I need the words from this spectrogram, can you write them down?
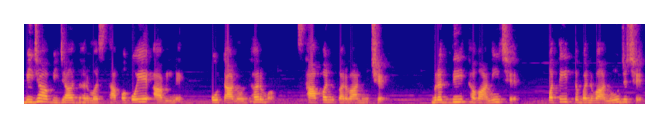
બીજા બીજા ધર્મ સ્થાપકોએ આવીને પોતાનો ધર્મ સ્થાપન કરવાનો છે. વૃદ્ધિ થવાની છે. પતિત બનવાનું જ છે.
